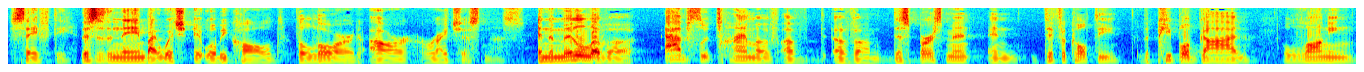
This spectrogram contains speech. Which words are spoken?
safety. This is the name by which it will be called the Lord our righteousness. In the middle of an absolute time of, of, of um, disbursement and difficulty, the people of God longing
